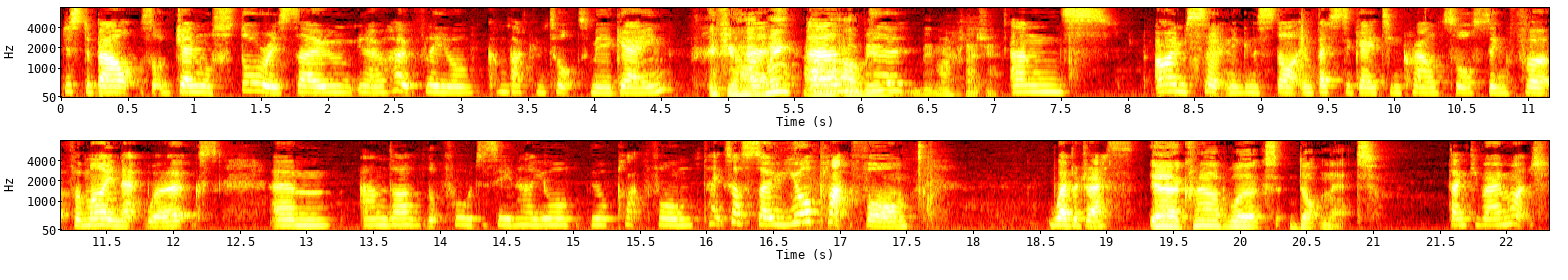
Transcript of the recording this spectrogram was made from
just about sort of general stories. So, you know, hopefully you'll come back and talk to me again. if you have Uh, me, I'll, I'll be, uh, be my pleasure. And I'm certainly going to start investigating crowdsourcing for, for my networks. Um, and I look forward to seeing how your, your platform takes off. So, your platform, web address. Yeah, crowdworks.net. Thank you very much.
